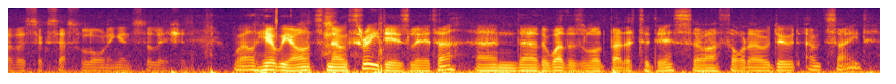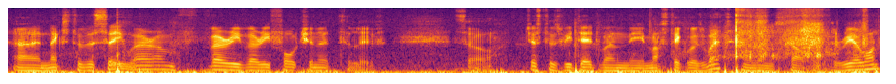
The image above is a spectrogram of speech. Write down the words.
of a successful awning installation. Well, here we are. It's now three days later, and uh, the weather's a lot better today. So I thought I would do it outside, uh, next to the sea, where I'm very, very fortunate to live. So, just as we did when the mastic was wet, I'm going to start with the rear one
